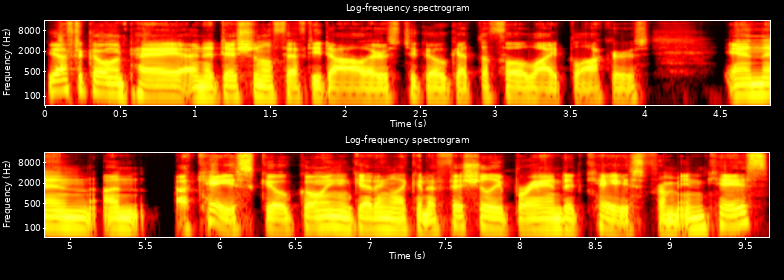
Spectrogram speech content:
you have to go and pay an additional $50 to go get the full light blockers. And then an, a case, go, going and getting like an officially branded case from InCase,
